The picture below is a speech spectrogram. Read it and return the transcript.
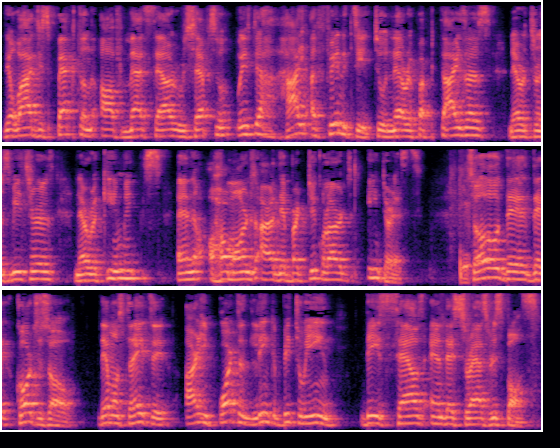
the wide spectrum of mast cell receptors with the high affinity to neuropeptides, neurotransmitters, neurochemics, and hormones are the particular interest. So the, the cortisol demonstrated are important link between these cells and the stress response.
